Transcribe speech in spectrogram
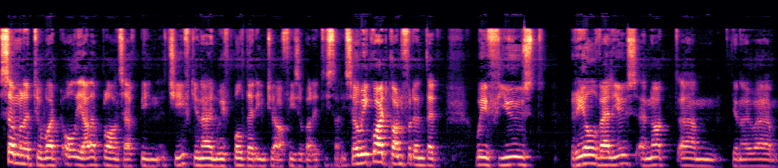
similar to what all the other plants have been achieved you know and we've built that into our feasibility study so we're quite confident that we've used real values and not um, you know um,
